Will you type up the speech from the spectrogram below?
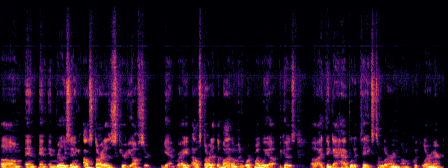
um, and and and really saying I'll start as a security officer again, right? I'll start at the bottom and work my way up because uh, I think I have what it takes to learn. I'm a quick learner,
